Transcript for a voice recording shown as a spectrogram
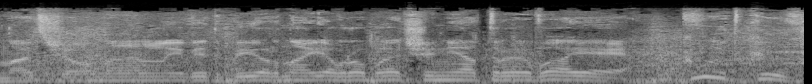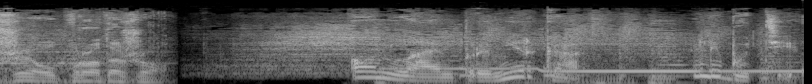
Національний відбір на Євробачення триває. Квитки вже у продажу. Онлайн примірка Лібутік.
